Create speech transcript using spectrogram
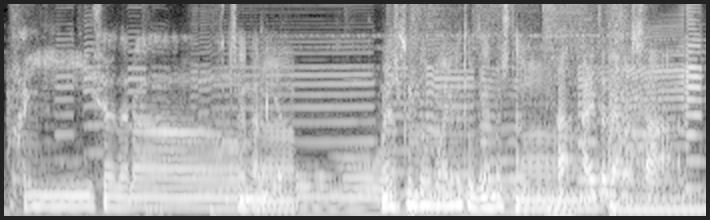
はいさよなら。さよなら。ありがとう。もやしくんどうもありがとうございました。あありがとうございました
